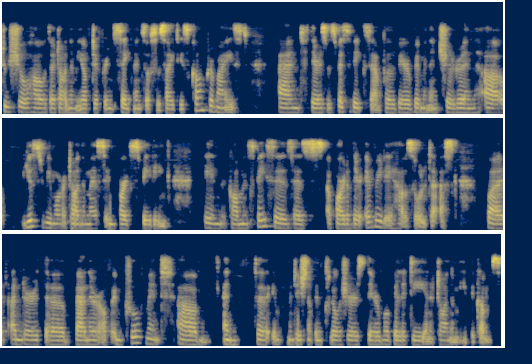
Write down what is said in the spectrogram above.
to show how the autonomy of different segments of society is compromised. And there's a specific example where women and children uh, used to be more autonomous in participating in common spaces as a part of their everyday household task. But under the banner of improvement um, and the implementation of enclosures, their mobility and autonomy becomes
